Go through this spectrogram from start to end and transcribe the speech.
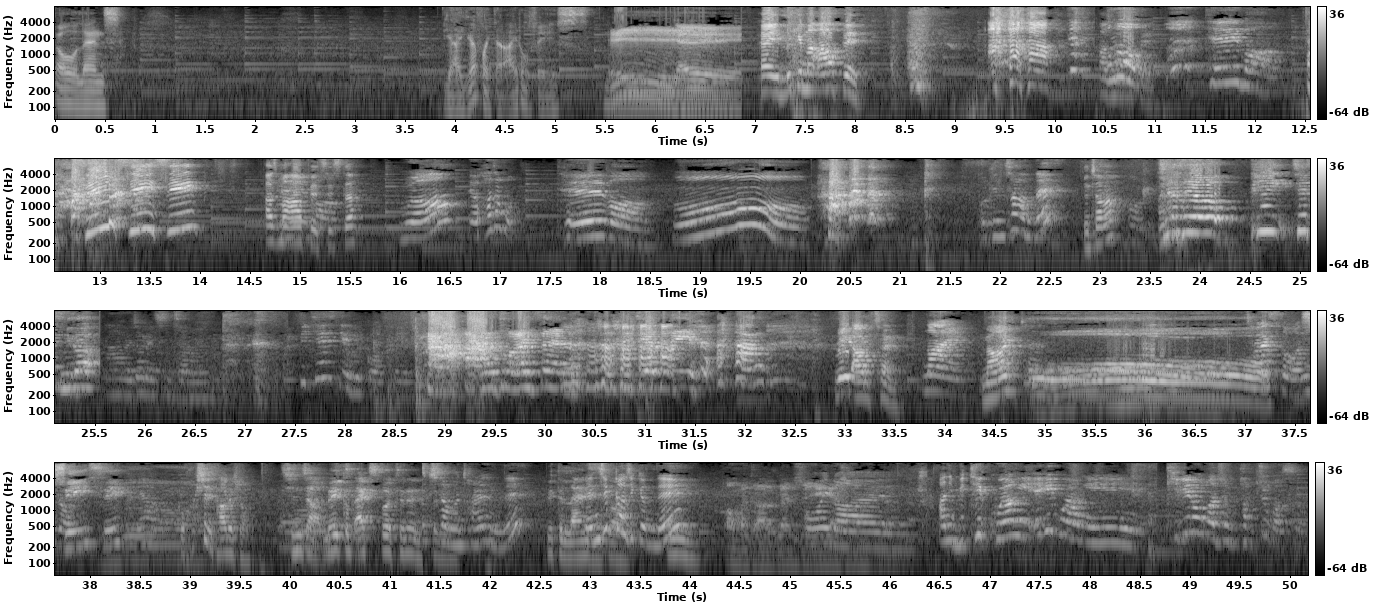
Oh, lens. Yeah, you have like that idol face. Hey. Hey, look at my outfit. How's my 어머! outfit? 대박. See, see, see? How's my outfit, sister? 뭐야? 야, 화장, 대박. 오. 어, 괜찮은데? 괜찮아? 어. 안녕하세요, PTS입니다. 아, 왜 저래, 진짜. PTSD 올것 같아. What I said. Rate out of 10. 나인. 9? 오. 잘했어, 완전. See, see? 그거 확실히 다르죠? 진짜 메이크업 엑스퍼트는 진짜 완전 잘했는데? 렌즈까지 꼈네? 음. Oh my god, 렌즈. 오마이갓. 아니, 밑에 고양이, 애기 고양이 길 잃어가지고 밥 주고 왔어.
